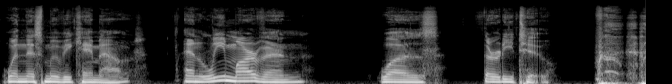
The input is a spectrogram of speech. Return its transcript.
when this movie came out, and Lee Marvin was 32.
